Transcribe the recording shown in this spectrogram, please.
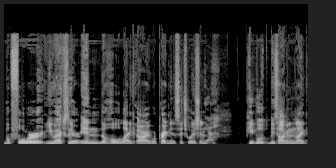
before you actually are in the whole like all right we're pregnant situation Yeah. people be talking like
